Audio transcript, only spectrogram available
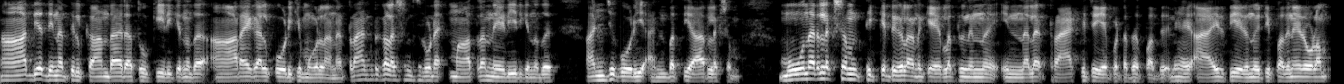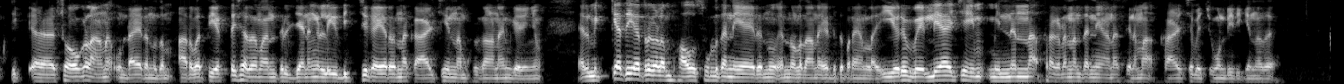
ആദ്യ ദിനത്തിൽ കാന്താര തൂക്കിയിരിക്കുന്നത് ആറേകാൽ കോടിക്ക് മുകളിലാണ്. ട്രാക്ട് കളക്ഷൻസിലൂടെ മാത്രം നേടിയിരിക്കുന്നത് അഞ്ച് കോടി അൻപത്തി ആറ് ലക്ഷം. മൂന്നര ലക്ഷം ടിക്കറ്റുകളാണ് കേരളത്തിൽ നിന്ന് ഇന്നലെ ട്രാക്ക് ചെയ്യപ്പെട്ടത്. പതിനേ ആയിരത്തി എഴുന്നൂറ്റി പതിനേഴോളം ഷോകളാണ് ഉണ്ടായിരുന്നതും. അറുപത്തിയെട്ട് ശതമാനത്തിൽ ജനങ്ങൾ ഇടിച്ചു കയറുന്ന കാഴ്ചയും നമുക്ക് കാണാൻ കഴിഞ്ഞു. മിക്ക തിയേറ്ററുകളും ഹൗസ്ഫുൾ തന്നെയായിരുന്നു എന്നുള്ളതാണ് എടുത്തു പറയാനുള്ളത്. ഈ ഒരു വെള്ളിയാഴ്ചയും മിന്നുന്ന പ്രകടനം തന്നെയാണ് സിനിമ കാഴ്ചവെച്ചുകൊണ്ടിരിക്കുന്നത്.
